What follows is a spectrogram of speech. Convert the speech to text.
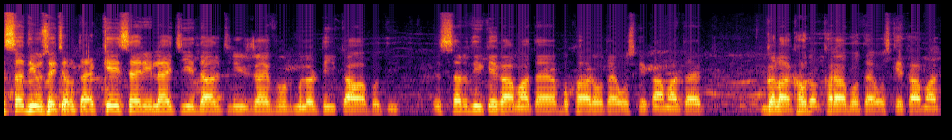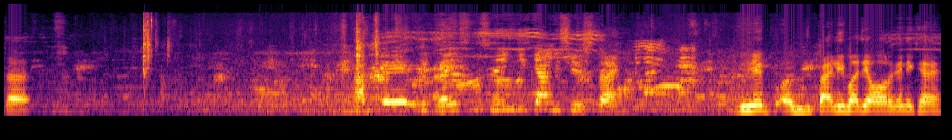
सदियों से चलता है। केसर इलायची दालचीनी ड्राई फ्रूट मुलट्ठी कावा पत्ती इस सर्दी के काम आता है बुखार होता है उसके काम आता है। गला खराब होता है उसके काम आता है। आपके ड्राई फ्रूट्स हैं इनकी क्या विशेषता है? ये पहली बात ये ऑर्गेनिक है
